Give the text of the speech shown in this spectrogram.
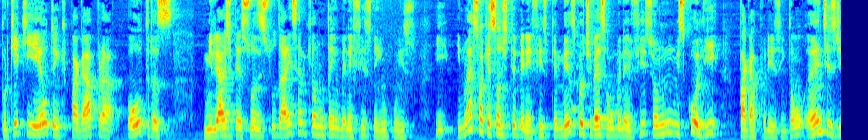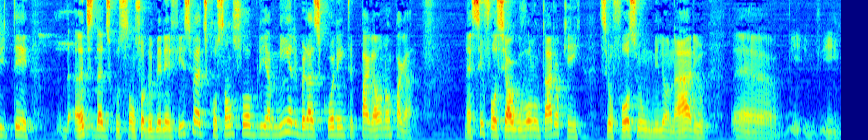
Por que, que eu tenho que pagar para outras milhares de pessoas estudarem, sendo que eu não tenho benefício nenhum com isso? E, e não é só questão de ter benefício, porque mesmo que eu tivesse um benefício, eu não escolhi pagar por isso. Então, antes de ter, antes da discussão sobre o benefício, é a discussão sobre a minha liberdade de escolha entre pagar ou não pagar. Né? Se fosse algo voluntário, ok. Se eu fosse um milionário é, e, e,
